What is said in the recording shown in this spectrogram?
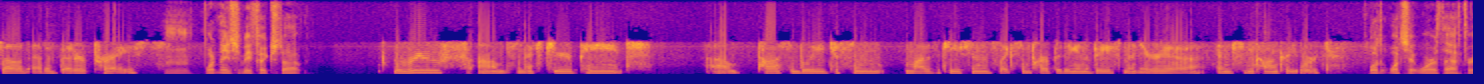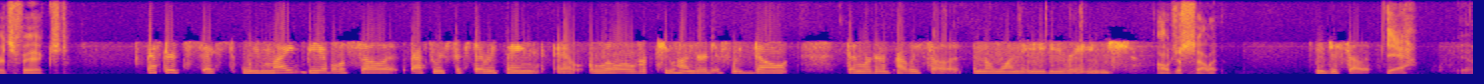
sell it at a better price. Mm. What needs to be fixed up? The roof, um, some exterior paint, um, possibly just some modifications like some carpeting in the basement area and some concrete work. What What's it worth after it's fixed? After it's fixed, we might be able to sell it after we fixed everything a little over 200. If we don't, then we're going to probably sell it in the 180 range. I'll just sell it. You just sell it. Yeah. Yeah.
